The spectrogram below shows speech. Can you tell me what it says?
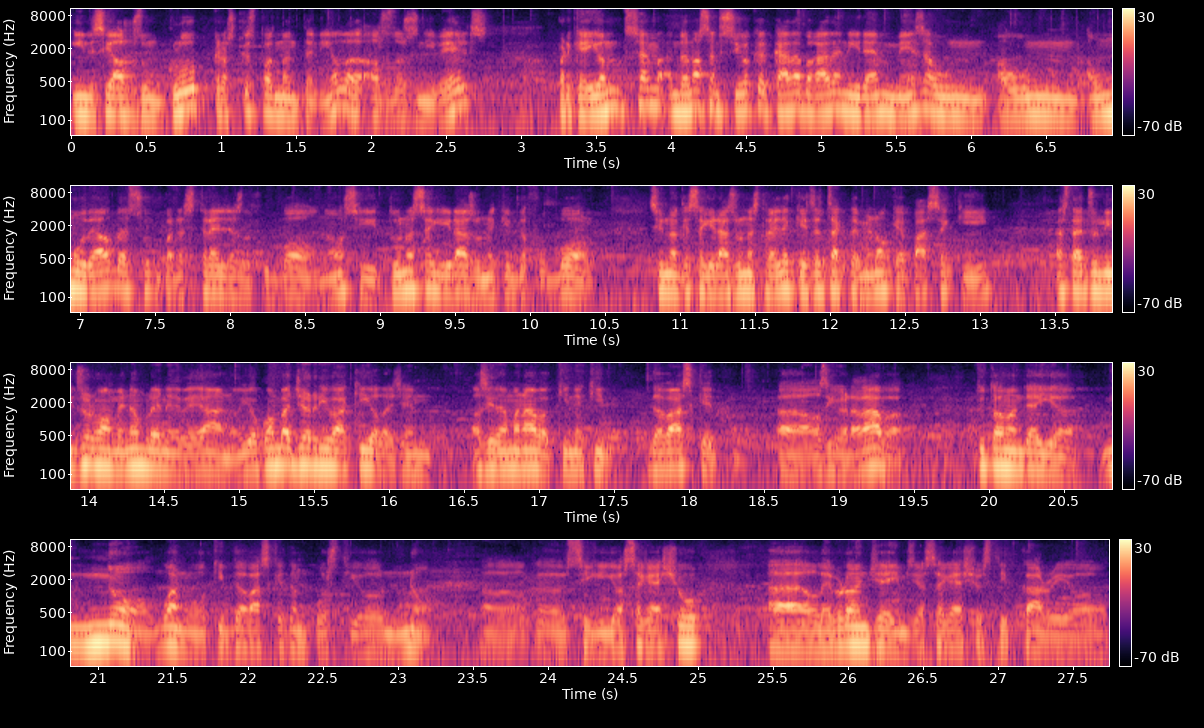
inicials d'un club? Creus que es pot mantenir la, als dos nivells? Perquè jo em, sem, em dóna la sensació que cada vegada anirem més a un, a un, a un model de superestrelles de futbol, no? O sigui, tu no seguiràs un equip de futbol, sinó que seguiràs una estrella, que és exactament el que passa aquí Estats Units normalment amb l'NBA. No? Jo quan vaig arribar aquí a la gent els hi demanava quin equip de bàsquet eh, els hi agradava. Tothom em deia, no, bueno, l'equip de bàsquet en qüestió, no. El que, o sigui, jo segueixo eh, LeBron James, jo segueixo Steve Curry, o,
